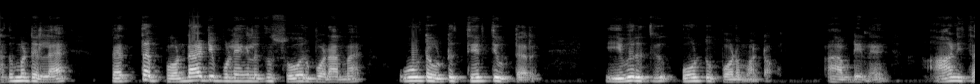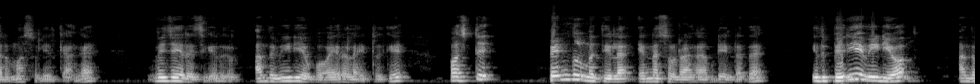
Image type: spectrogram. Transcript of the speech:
அது மட்டும் இல்லை பெத்த பொண்டாட்டி பிள்ளைங்களுக்கு சோறு போடாமல் ஊட்ட விட்டு திருத்தி விட்டாரு. இவருக்கு ஓட்டு போட மாட்டோம் அப்படின்னு ஆணித்தரமாக சொல்லியிருக்காங்க விஜய் ரசிகர்கள். அந்த வீடியோ இப்போ வைரல் ஆயிட்டுருக்கு. ஃபஸ்ட்டு பெண்கள் மத்தியில் என்ன சொல்கிறாங்க அப்படின்றத இது பெரிய வீடியோ. அந்த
